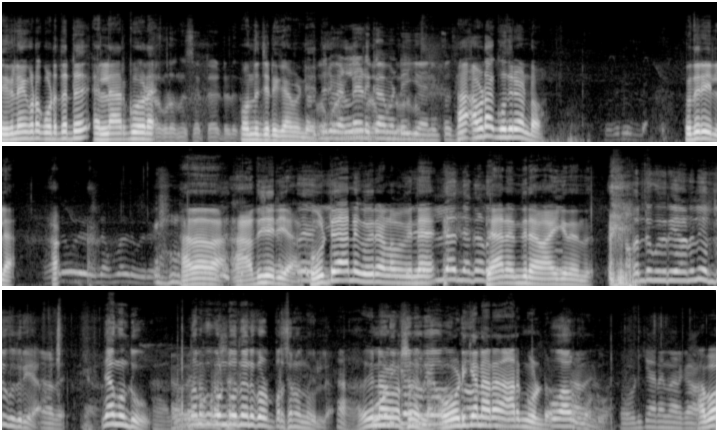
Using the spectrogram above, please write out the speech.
ഇതിനെയും കൂടെ കൊടുത്തിട്ട് എല്ലാവർക്കും കൂടെ ഒന്നിച്ചെടുക്കാൻ വേണ്ടി. ഒരു വെള്ളം എടുക്കാൻ വേണ്ടി ഞാനിപ്പോൾ ആ അവിടെ കുതിര ഉണ്ടോ കുതിരയില്ല. അതാ അതാ അത് ശരിയാ കൂട്ടുകാരന് കുതിര ഉള്ളപ്പോ പിന്നെ ഞാൻ എന്തിനാ വാങ്ങിക്കുന്നതെന്ന്. അവന്റെ കുതിരയാണെങ്കിലും എന്റെ കുതിരയാ. ഞാൻ കൊണ്ടുപോകും. നമുക്ക് കൊണ്ടുപോകുന്നതിന് പ്രശ്നമൊന്നുമില്ല. അത് പിന്നെ പ്രശ്നമില്ല. ഓടിക്കാൻ ആർക്കും കൊണ്ടുപോകും. അപ്പോ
